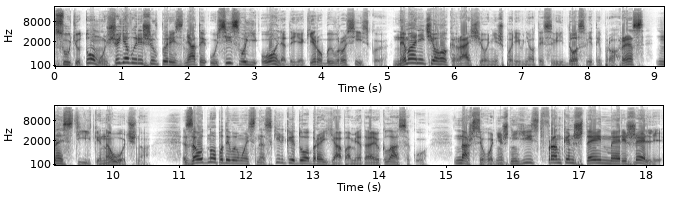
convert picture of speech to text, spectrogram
Суть у тому, що я вирішив перезняти усі свої огляди, які робив російською. Нема нічого кращого, ніж порівнювати свій досвід і прогрес настільки наочно. Заодно подивимось, наскільки добре я пам'ятаю класику. Наш сьогоднішній гість Франкенштейн Мері Шеллі.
